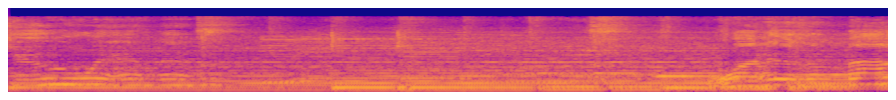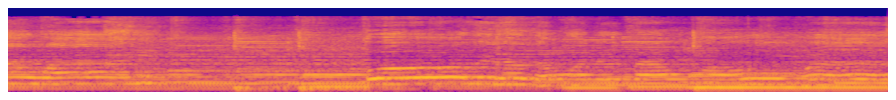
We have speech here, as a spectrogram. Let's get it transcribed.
Two women. One is my wife, oh, the other one is my woman.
